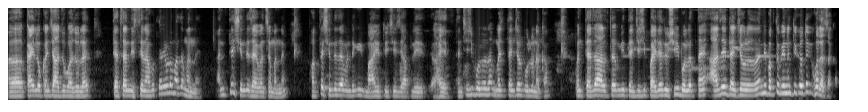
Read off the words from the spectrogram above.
काही लोकांच्या आजूबाजूला आहेत त्याचा निस्तेनाबूत करा एवढं माझं म्हणणं आहे. आणि ते शिंदे साहेबांचं म्हणणं आहे. फक्त शिंदे साहेब म्हणले की महायुतीचे जे आपले आहेत त्यांच्याशी बोलू ना म्हणजे त्यांच्यावर बोलू नका. पण त्याचा अर्थ मी त्यांच्याशी पहिल्या दिवशीही बोलत नाही आजही त्यांच्यावर मी फक्त विनंती करतो की खुलासा करा.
